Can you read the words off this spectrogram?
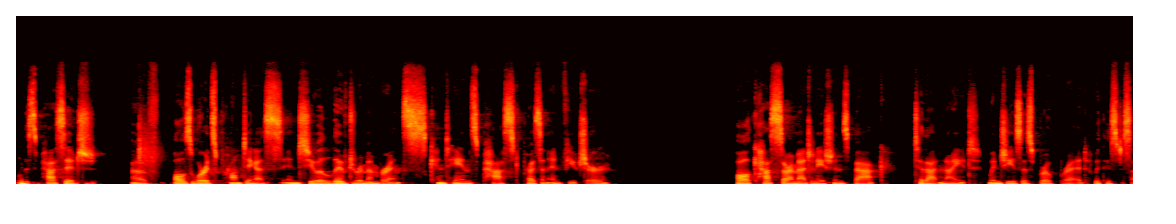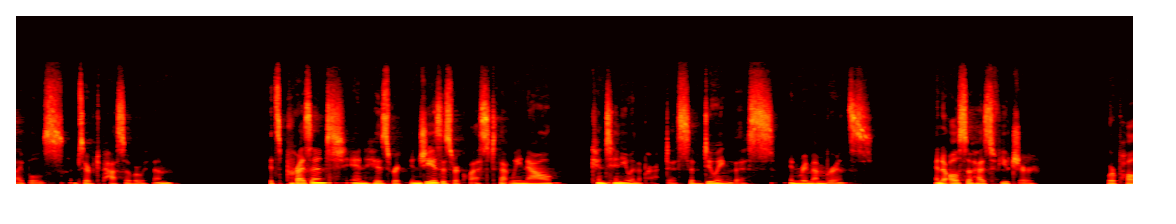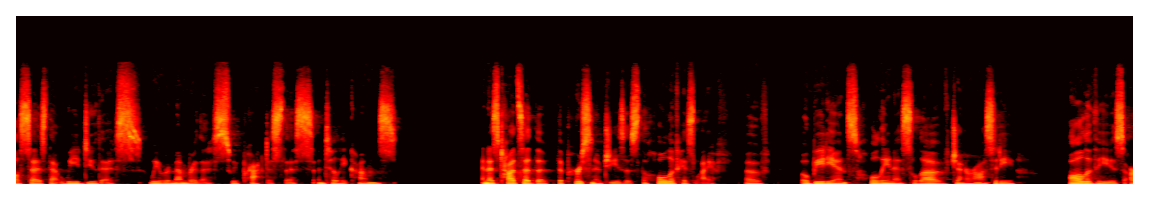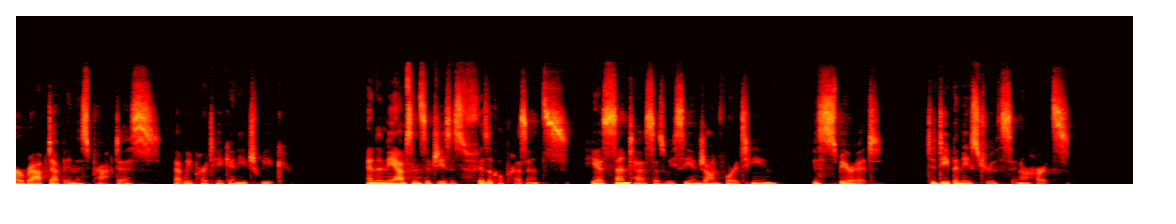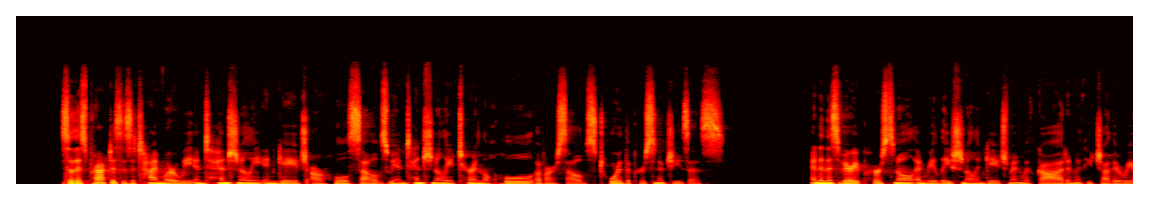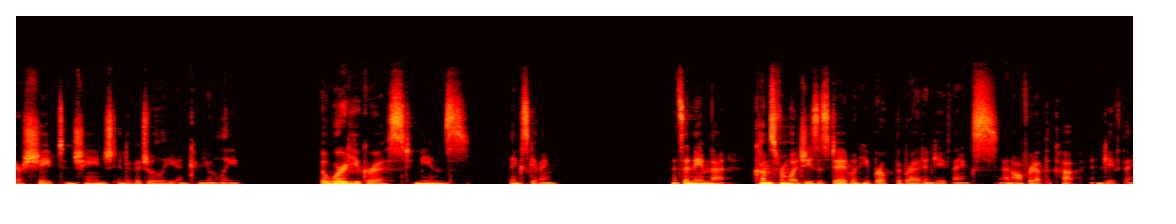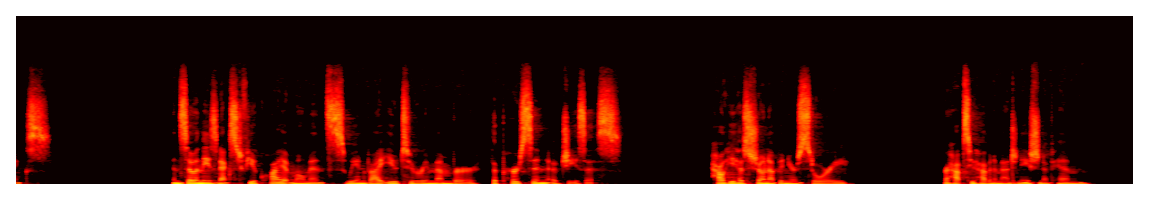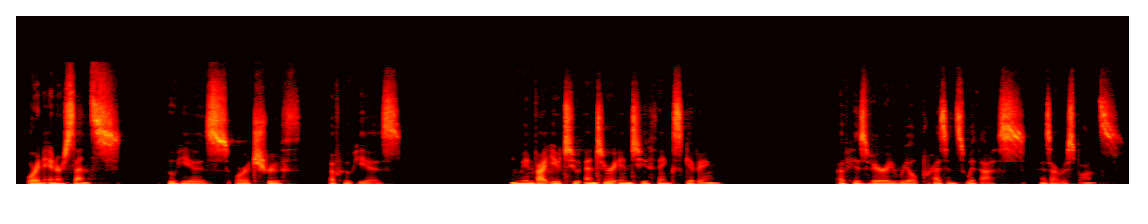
Well, this passage of Paul's words prompting us into a lived remembrance contains past, present, and future. Paul casts our imaginations back to that night when Jesus broke bread with his disciples, observed Passover with them. It's present in, his, in Jesus' request that we now continue in the practice of doing this in remembrance. And it also has future where Paul says that we do this, we remember this, we practice this until he comes. And as Todd said, the, the person of Jesus, the whole of his life of obedience, holiness, love, generosity, all of these are wrapped up in this practice that we partake in each week. And in the absence of Jesus' physical presence, he has sent us, as we see in John 14, his spirit to deepen these truths in our hearts. So, this practice is a time where we intentionally engage our whole selves. We intentionally turn the whole of ourselves toward the person of Jesus. And in this very personal and relational engagement with God and with each other, we are shaped and changed individually and communally. The word Eucharist means thanksgiving. It's a name that comes from what Jesus did when he broke the bread and gave thanks, and offered up the cup and gave thanks. And so, in these next few quiet moments, we invite you to remember the person of Jesus, how he has shown up in your story. Perhaps you have an imagination of him, or an inner sense of who he is, or a truth of who he is. And we invite you to enter into thanksgiving of his very real presence with us as our response.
